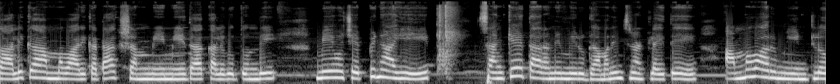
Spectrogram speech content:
కాళిక అమ్మవారి కటాక్షం మీ మీద కలుగుతుంది. మేము చెప్పిన ఈ సంకేతాలని మీరు గమనించినట్లయితే అమ్మవారు మీ ఇంట్లో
